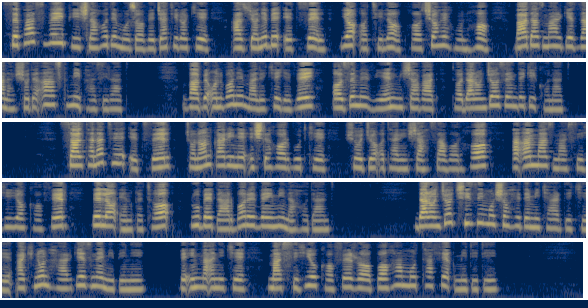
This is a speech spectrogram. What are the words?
سپس وی پیشنهاد مزاوجتی را که از جانب اتزل یا آتیلا پادشاه هونها بعد از مرگ زنش شده است میپذیرد و به عنوان ملکه وی آزم وین می شود تا در آنجا زندگی کند. سلطنت اتزل چنان قرین اشتهار بود که شجاعترین شه سوارها اعم از مسیحی یا کافر بلا انقطاع رو به دربار وی می نهادند در آنجا چیزی مشاهده می کردی که اکنون هرگز نمی بینی به این معنی که مسیحی و کافر را با هم متفق می دیدی.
